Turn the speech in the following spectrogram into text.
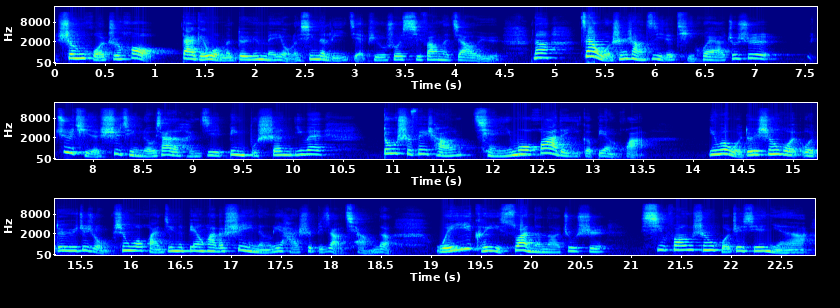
生活之后带给我们对于美有了新的理解，比如说西方的教育，那在我身上自己的体会啊，就是具体的事情留下的痕迹并不深，因为都是非常潜移默化的一个变化。因为我对生活，我对于这种生活环境的变化的适应能力还是比较强的。唯一可以算的呢，就是西方生活这些年啊，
